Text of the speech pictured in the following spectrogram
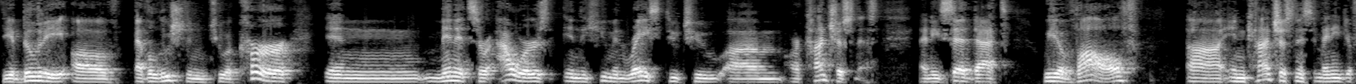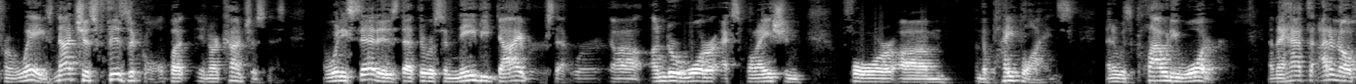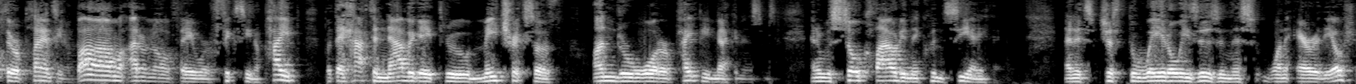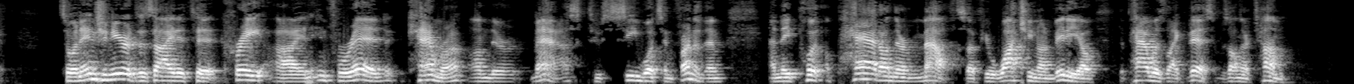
the ability of evolution to occur in minutes or hours in the human race due to um, our consciousness. And he said that we evolve uh, in consciousness in many different ways, not just physical, but in our consciousness. And what he said is that there were some Navy divers that were uh, underwater explanation for um, the pipelines, and it was cloudy water. And they had to, I don't know if they were planting a bomb, I don't know if they were fixing a pipe, but they have to navigate through a matrix of underwater piping mechanisms. And it was so cloudy and they couldn't see anything. And it's just the way it always is in this one area of the ocean. So an engineer decided to create uh, an infrared camera on their mask to see what's in front of them. And they put a pad on their mouth. So if you're watching on video, the pad was like this. It was on their tongue.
